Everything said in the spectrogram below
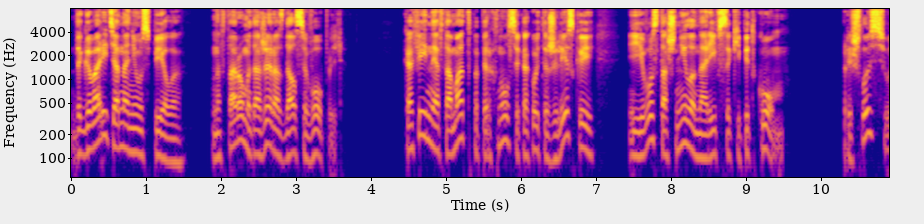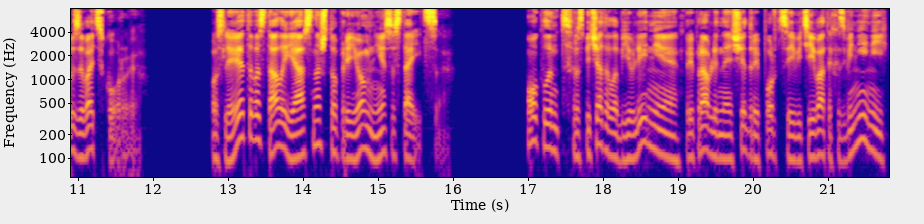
Договорить она не успела. На втором этаже раздался вопль. Кофейный автомат поперхнулся какой-то железкой, и его стошнило на Ривса кипятком. Пришлось вызывать скорую. После этого стало ясно, что прием не состоится. Окленд распечатал объявление, приправленное щедрой порцией витиеватых извинений,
